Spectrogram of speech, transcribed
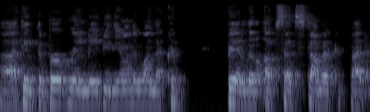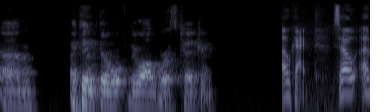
Uh, I think the berberine may be the only one that could create a little upset stomach, but um, I think they're they're all worth taking. Okay. So, uh,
